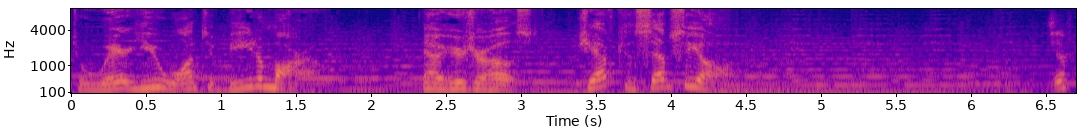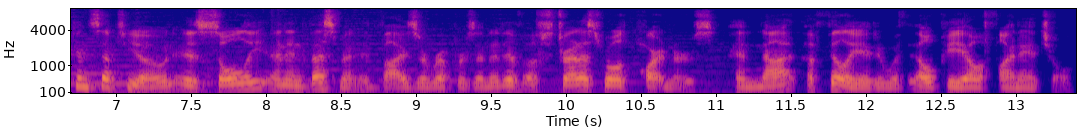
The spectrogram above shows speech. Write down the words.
to where you want to be tomorrow. Now, here's your host, Jeff Concepcion. Jeff Concepcion is solely an investment advisor representative of Stratos Wealth Partners and not affiliated with LPL Financial.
